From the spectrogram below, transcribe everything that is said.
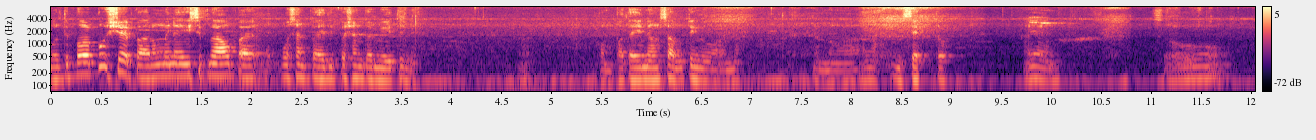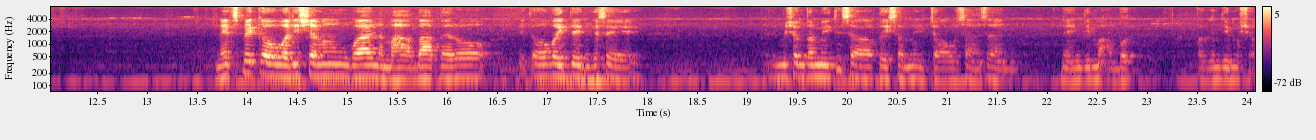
Multipurpose siya eh. Parang may naisip nga ako pa, kung saan pwede pa siyang gamitin eh. Pampatay ng something o ano, ng mga ano, insekto. Ayan. So, na-expect ko, wali siyang kuha na mahaba, pero ito okay din kasi pwede mo siyang gamitin sa kisame tsaka kung saan saan na hindi maabot. Pag hindi mo siya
